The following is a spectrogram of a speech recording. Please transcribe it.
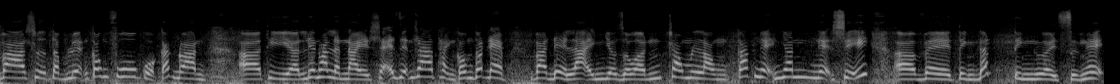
và sự tập luyện công phu của các đoàn à, thì à, liên hoan lần này sẽ diễn ra thành công tốt đẹp và để lại nhiều dấu ấn trong lòng các nghệ nhân, nghệ sĩ à, về tình đất, tình người xứ Nghệ.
